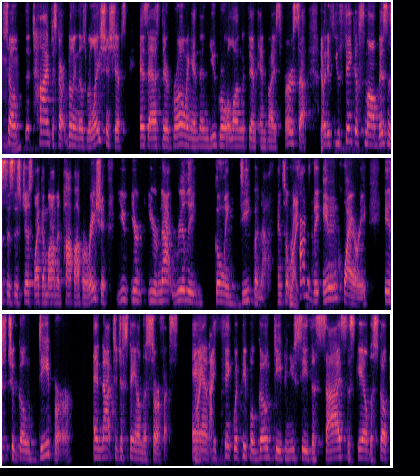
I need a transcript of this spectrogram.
So mm-hmm. the time to start building those relationships is as they're growing, and then you grow along with them, and vice versa. Yep. But if you think of small businesses as just like a mom and pop operation, you you're you're not really going deep enough. And so Right. part of the inquiry is to go deeper and not to just stay on the surface. Right. And I think when people go deep and you see the size, the scale, the scope,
